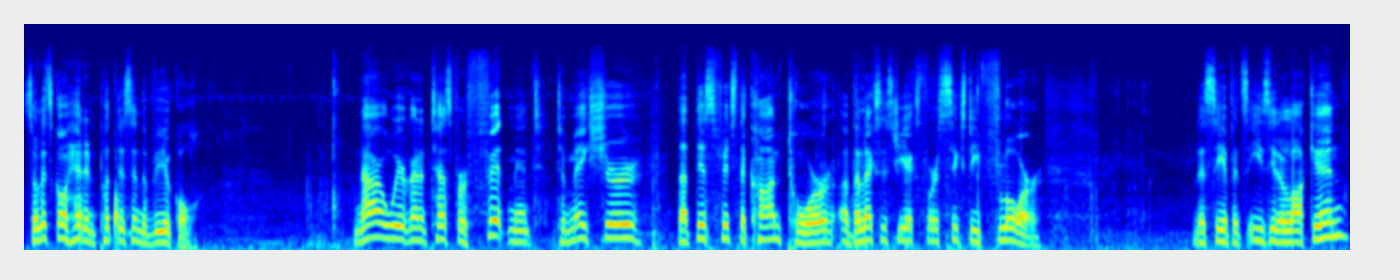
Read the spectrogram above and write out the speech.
So let's go ahead and put this in the vehicle. Now we're going to test for fitment to make sure that this fits the contour of the Lexus GX 460 floor. Let's see if it's easy to lock in.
